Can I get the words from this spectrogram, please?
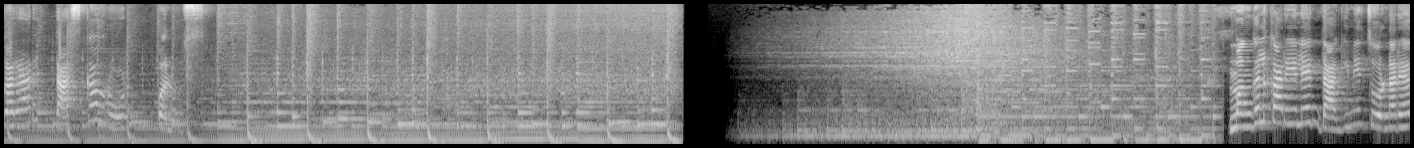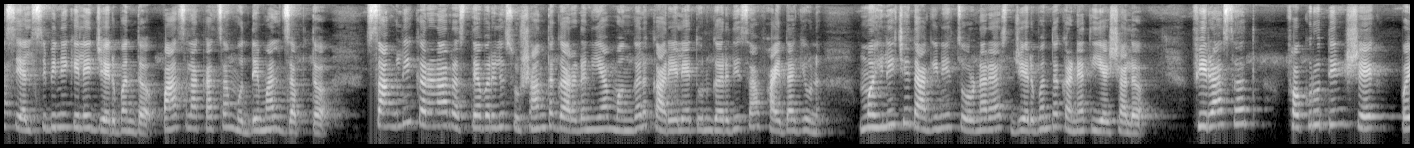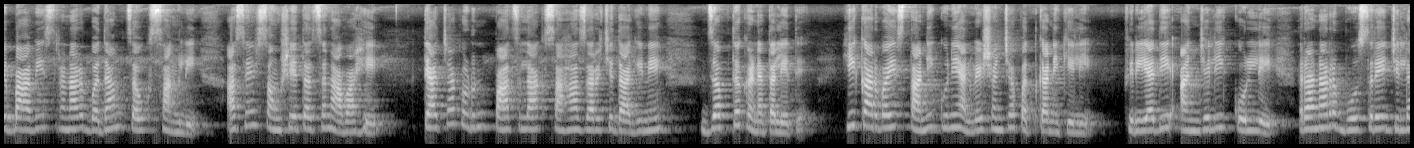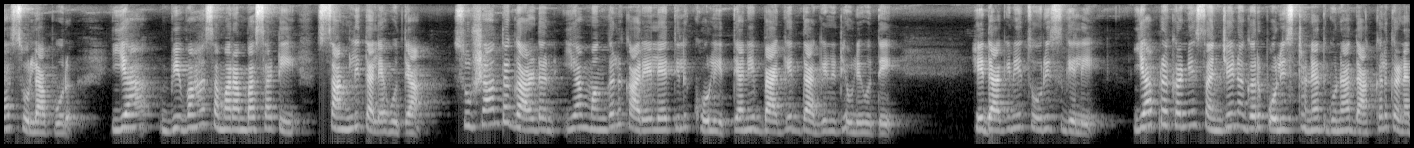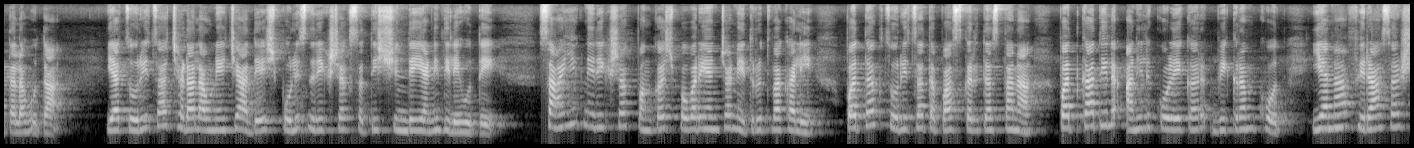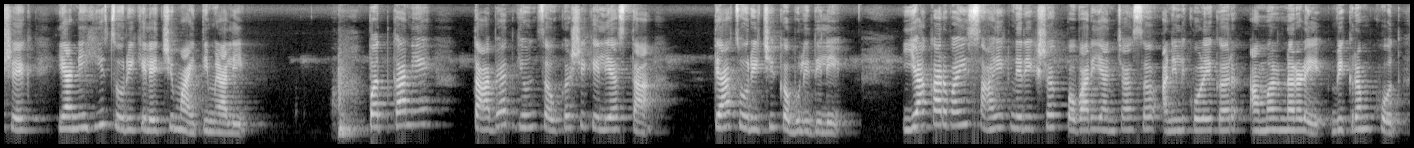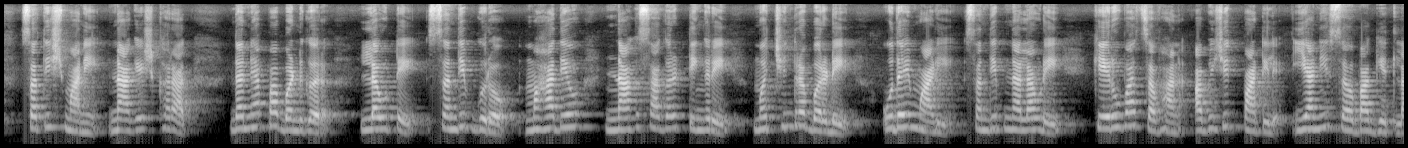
Karad Tasgaon road Palus. मंगल कार्यालयात दागिने चोरणाऱ्यास एलसीबीने केले जेरबंद पाच लाखाचा मुद्देमाल जप्त. सांगली करणार रस्त्यावरील सुशांत गार्डन या मंगल कार्यालयातून गर्दीचा फायदा घेऊन महिलेचे दागिने चोरणाऱ्यास जेरबंद करण्यात यश आलं. फिरासत फखरुद्दीन शेख वय बावीस राहणार बदाम चौक सांगली असे संशयिताचं नाव आहे. त्याच्याकडून पाच लाख सहा हजाराचे दागिने जप्त करण्यात आले ही कारवाई स्थानिक गुन्हे अन्वेषणच्या पथकाने केली. फिर्यादी अंजली कोल्हे राहणार भोसरे जिल्हा सोलापूर. या विवाह समारंभासाठी सांगलीत आल्या होत्या. सुशांत गार्डन या मंगल कार्यालयातील खोलीत त्यांनी बॅगेत दागिने ठेवले होते. हे दागिने चोरीस गेले. या प्रकरणी संजय नगर पोलीस ठाण्यात गुन्हा दाखल करण्यात आला होता. या चोरीचा छडा लावण्याचे आदेश पोलीस निरीक्षक सतीश शिंदे यांनी दिले होते. सहाय्यक निरीक्षक पंकज पवार यांच्या नेतृत्वाखाली पथक चोरीचा तपास करीत असताना पथकातील अनिल कोळेकर विक्रम खोत यांना फिरासत शेख यांनी ही चोरी केल्याची माहिती मिळाली. पथकाने ताब्यात घेऊन चौकशी केली असता त्या चोरीची कबुली दिली. या कारवाईत सहाय्यक निरीक्षक पवार यांच्यासह अनिल कोळेकर अमर नरळे विक्रम खोत सतीश माने नागेश खरात दन्याप्पा बंडगर लवटे संदीप गुरव महादेव नागसागर टिंगरे मच्छिंद्र बर्डे उदय माळी संदीप नलावडे केरुबा चव्हाण अभिजित पाटील यांनी सहभाग घेतला.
